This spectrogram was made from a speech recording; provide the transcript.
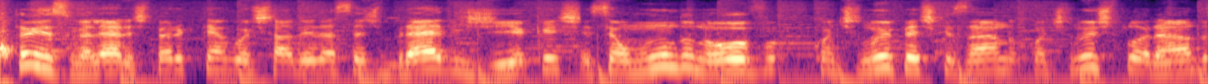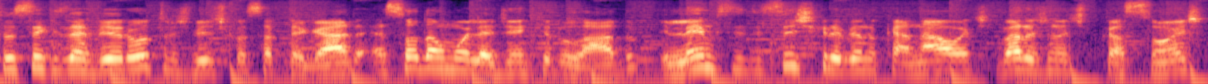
Então é isso galera, espero que tenha gostado aí dessas breves dicas. Esse é um mundo novo, continue pesquisando, continue explorando. Se você quiser ver outros vídeos com essa pegada, é só dar uma olhadinha aqui do lado. E lembre-se de se inscrever no canal, ativar as notificações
